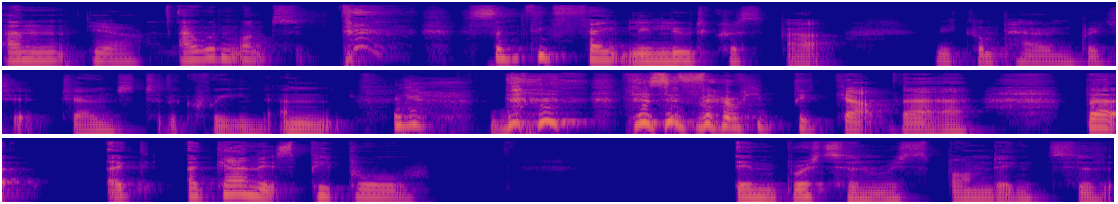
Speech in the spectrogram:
And yeah, I wouldn't want to something faintly ludicrous about me comparing Bridget Jones to the Queen, and there's a very big gap there. But again, it's people in Britain responding to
